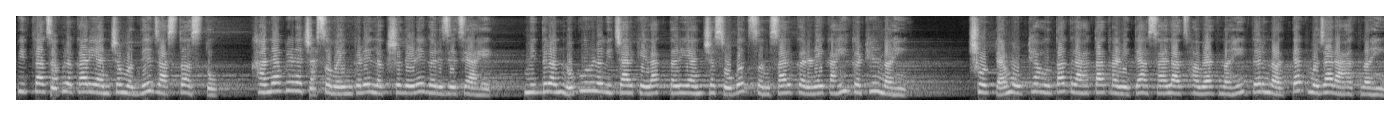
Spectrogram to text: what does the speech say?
पित्ताचा प्रकार यांच्यामध्ये जास्त असतो. खाण्यापिण्याच्या सवयींकडे लक्ष देणे गरजेचे आहे. मित्रांनो पूर्ण विचार केला तर यांच्या सोबत संसार करणे काही कठीण नाही. छोट्या मोठ्या होतात राहतात आणि त्या असायलाच हव्यात नाही तर नात्यात मजा राहत नाही.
